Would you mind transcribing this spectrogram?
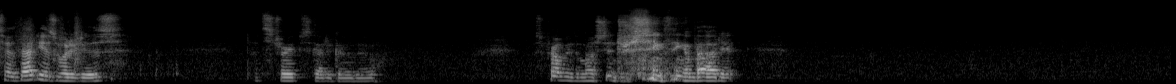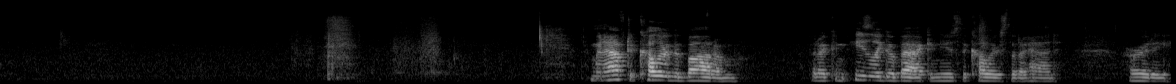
So that is what it is. That stripe's got to go though. It's probably the most interesting thing about it. I'm going to have to color the bottom, but I can easily go back and use the colors that I had already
